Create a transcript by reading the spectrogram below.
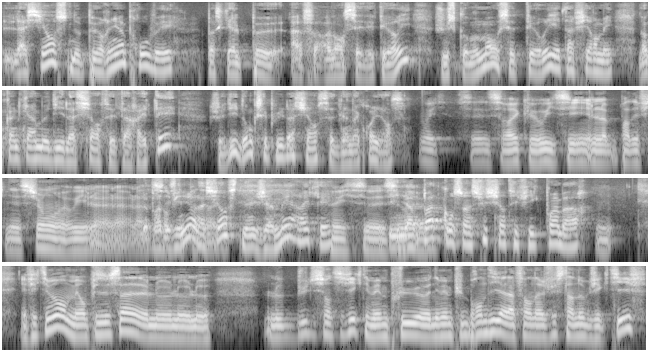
la science ne peut rien prouver. Parce qu'elle peut avancer des théories jusqu'au moment où cette théorie est infirmée. Donc quand quelqu'un me dit la science est arrêtée, je dis donc c'est plus la science, ça devient de la croyance. Oui, c'est vrai que oui, par définition, euh, oui, la, la, la Par définition, la science n'est jamais arrêtée. Oui, Il n'y a pas de consensus scientifique, point barre. Mm. Effectivement, mais en plus de ça, le, le, le le but scientifique n'est même plus euh, n'est même plus brandi. À la fin on a juste un objectif.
